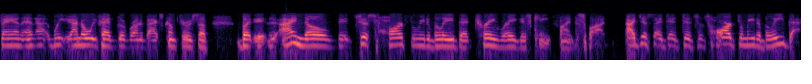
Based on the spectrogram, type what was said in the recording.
fan, and I, we I know we've had good running backs come through and stuff, but it, I know it's just hard for me to believe that Trey Ragas can't find a spot. I just it, it's, hard for me to believe that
